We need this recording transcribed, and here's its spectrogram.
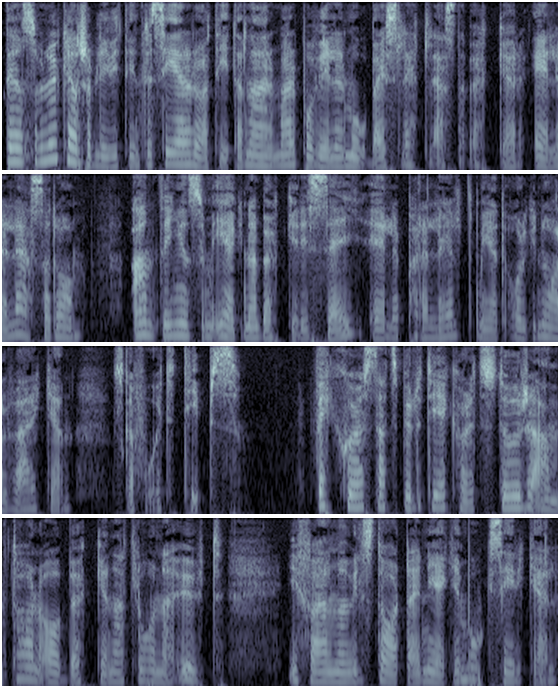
Den som nu kanske blivit intresserad av att titta närmare på Vilhelm Mobergs lättlästa böcker eller läsa dem, antingen som egna böcker i sig eller parallellt med originalverken, ska få ett tips. Växjö stadsbibliotek har ett större antal av böckerna att låna ut ifall man vill starta en egen bokcirkel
